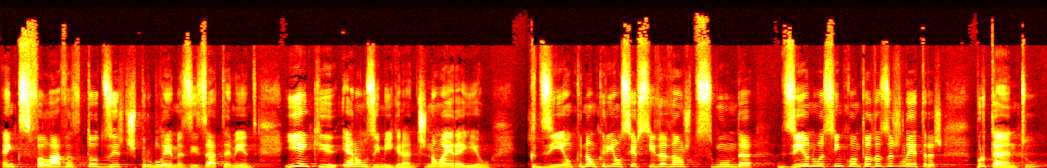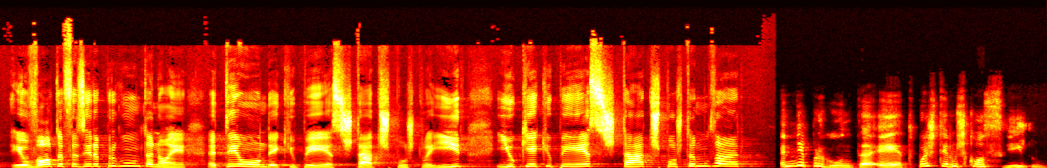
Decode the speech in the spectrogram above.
em que se falava de todos estes problemas exatamente e em que eram os imigrantes, não era eu, que diziam que não queriam ser cidadãos de segunda. Diziam-no assim com todas as letras. Portanto, eu volto a fazer a pergunta, não é? Até onde é que o PS está disposto a ir e o que é que o PS está disposto a mudar? A minha pergunta é: depois de termos conseguido,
